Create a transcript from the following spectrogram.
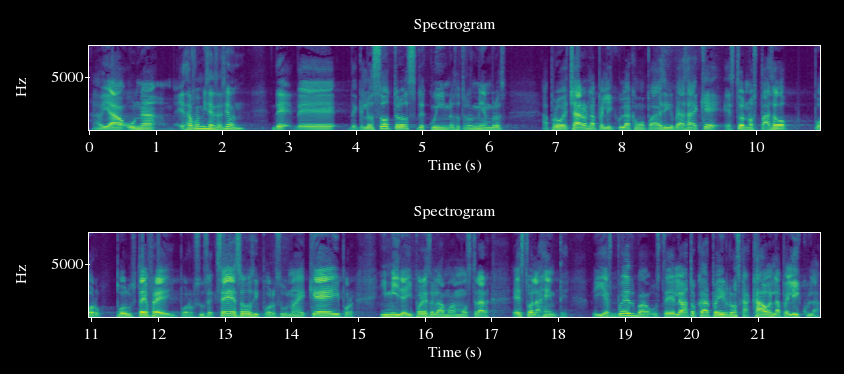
había una, esa fue mi sensación, de, de, que los otros de Queen, los otros miembros, aprovecharon la película como para decir, vea, ¿sabe qué? Esto nos pasó por, por usted, Freddy, por sus excesos y por su no sé qué, y, por, y mire, y por eso le vamos a mostrar esto a la gente. Y después va, usted le va a tocar pedirnos cacao en la película,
